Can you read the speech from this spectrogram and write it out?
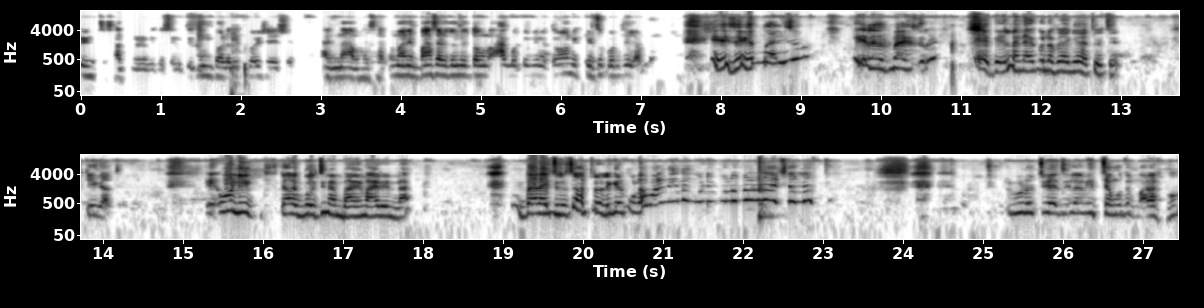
তুই হচ্ছে ছাত্রের ভিতর ছিল। তুই কোন কলেজে পড়িস এসে আর না ভাই ছাত্র মানে বাঁচার জন্য তখন আগত বিনত অনেক কিছু করছিলাম। এই জায়গায় মারিছিল এলাম মারিছিল এখনও ব্যাগে আছে ঠিক আছে। অনেক বলছিলাম, ভাই মায়ের না। বেড়াইছিল ছাত্রলীগের পোলা মার নিয়ে ইচ্ছা মতন মারার পর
